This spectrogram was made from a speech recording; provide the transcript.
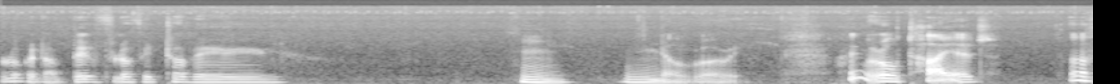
Look at that big fluffy tummy. Hmm. No, Rory. I think we're all tired. Oh.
